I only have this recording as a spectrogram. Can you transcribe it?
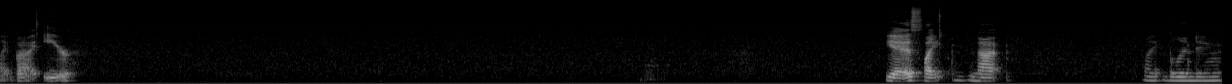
like by ear. Yeah, it's like not like blending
